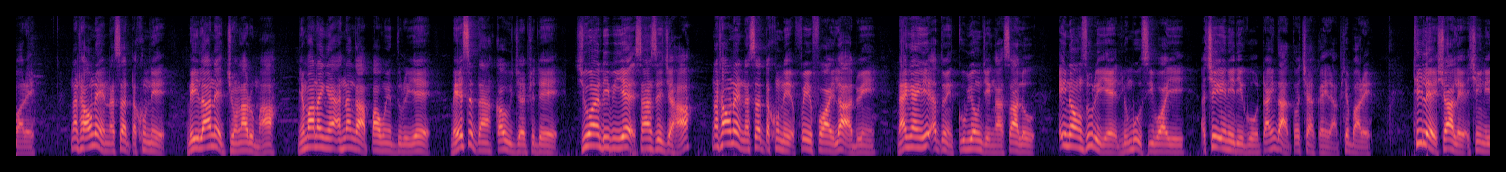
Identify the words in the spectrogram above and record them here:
ပါတယ်2021ခုနှစ်မေလနဲ့ဇွန်လတို့မှာမြန်မာနိုင်ငံအနှံ့ကပါဝင်သူတွေရဲ့မဲစစ်တမ်းကောက်ယူချက်ဖြစ်တဲ့ UNDP ရဲ့စမ်းစစ်ချက်ဟာ2021ခုနှစ်ဖေဖော်ဝါရီလအတွင်းနိုင်ငံရေးအသွင်ကူးပြုံးခြင်းကစလို့အိမ်အောင်စုတွေရဲ့လူမှုစီးပွားရေးအခြေအနေတွေကိုတိုင်းတာတွက်ချက်ခဲ့တာဖြစ်ပါတယ်။ထိလေရှာလေအခြေအနေ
